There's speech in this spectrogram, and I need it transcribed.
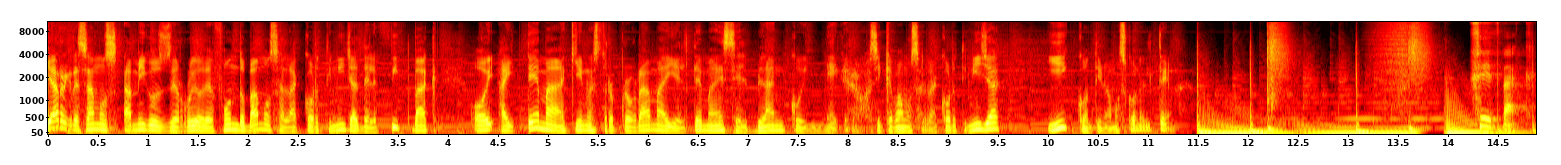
Ya regresamos amigos de Ruido de Fondo, vamos a la cortinilla del feedback. Hoy hay tema aquí en nuestro programa y el tema es el blanco y negro. Así que vamos a la cortinilla y continuamos con el tema. Feedback.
